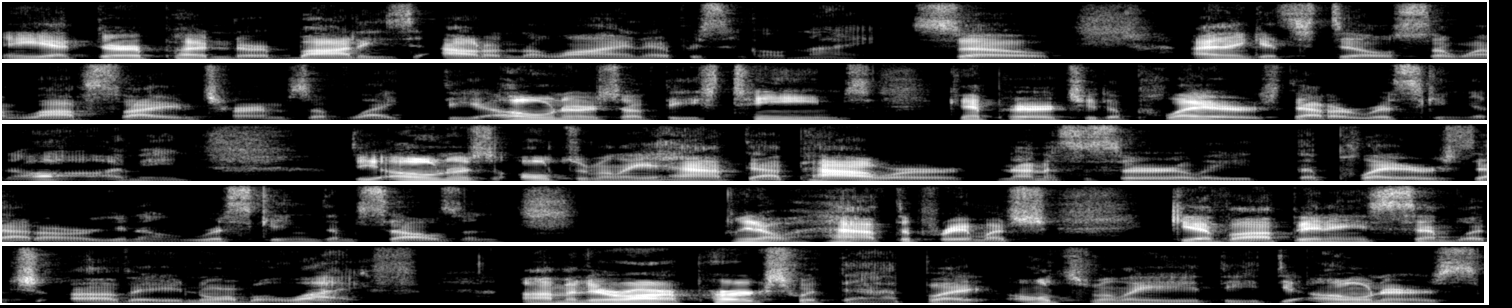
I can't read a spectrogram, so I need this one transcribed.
and yet they're putting their bodies out on the line every single night. So I think it's still somewhat lopsided in terms of like the owners of these teams compared to the players that are risking it all. I mean, the owners ultimately have that power, not necessarily the players that are, you know, risking themselves and you know, have to pretty much give up any semblance of a normal life. Um, and there are perks with that, but ultimately the, the owners,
